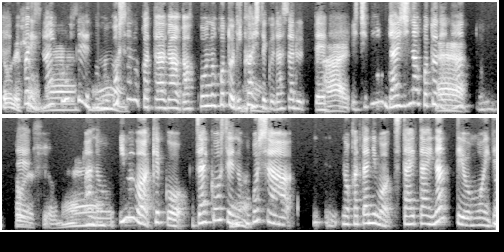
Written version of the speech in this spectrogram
やっぱり在校生の保護者の方が学校のことを理解してくださるって、一番大事なことだなと思って、そうですよね。あの、今は結構在校生の保護者の方にも伝えたいなっていう思いで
